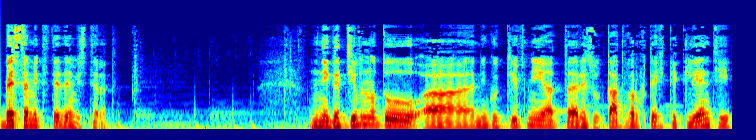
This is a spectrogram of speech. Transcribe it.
Без самите те да инвестират. Негативното, а, негативният резултат върху техните клиенти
